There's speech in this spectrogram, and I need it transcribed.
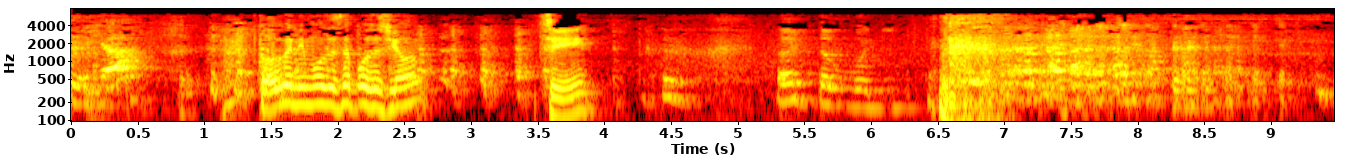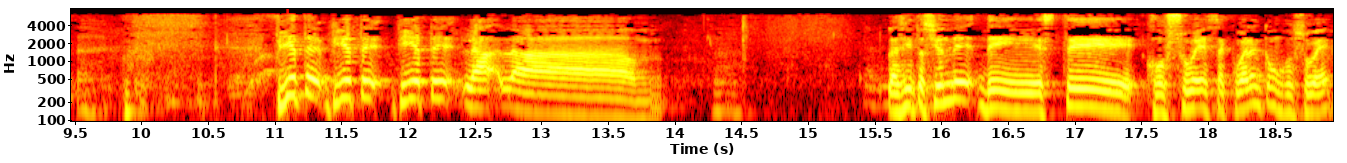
¿Y yo? Todos venimos de esa posición. Sí. Ay, tan bonito. Fíjate, fíjate, fíjate la, la, la situación de, de este Josué. ¿Se acuerdan con Josué?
